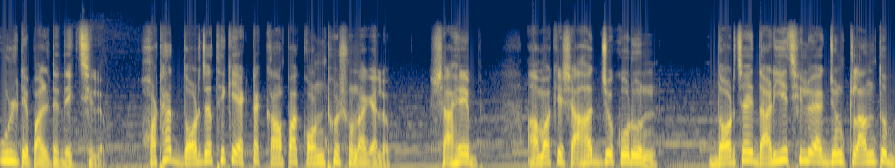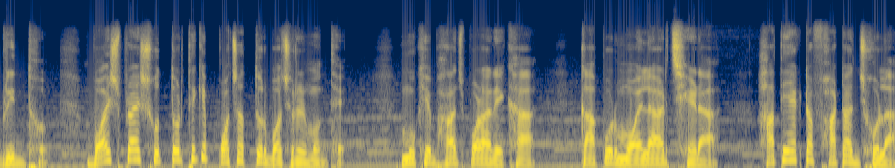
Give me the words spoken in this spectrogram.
উল্টে পাল্টে দেখছিল। হঠাৎ দরজা থেকে একটা কাঁপা কণ্ঠ শোনা গেল, সাহেব, আমাকে সাহায্য করুন। দরজায় দাঁড়িয়েছিল একজন ক্লান্ত বৃদ্ধ, বয়স প্রায় সত্তর থেকে পঁচাত্তর বছরের মধ্যে। মুখে ভাঁজ পড়া রেখা, কাপড় ময়লা আর ছেঁড়া, হাতে একটা ফাটা ঝোলা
